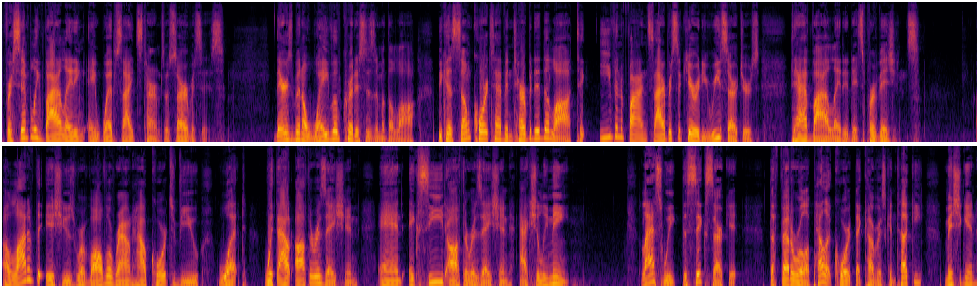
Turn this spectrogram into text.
for simply violating a website's terms of services. There's been a wave of criticism of the law because some courts have interpreted the law to even find cybersecurity researchers to have violated its provisions. A lot of the issues revolve around how courts view what without authorization and exceed authorization actually mean. Last week, the Sixth Circuit, the federal appellate court that covers Kentucky, Michigan,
